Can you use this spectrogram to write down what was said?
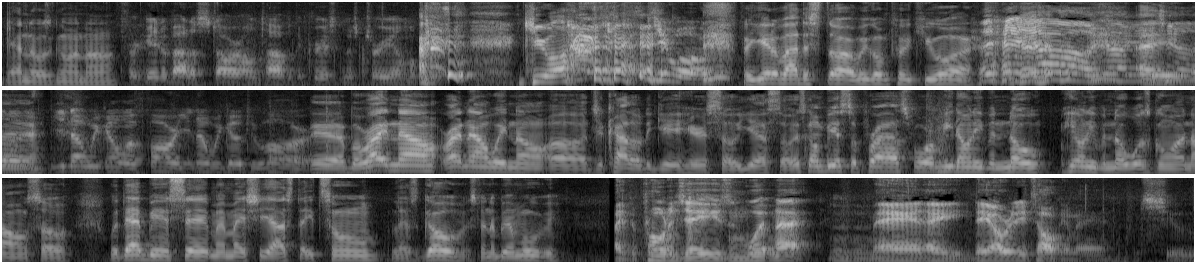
QR. Y'all know what's going on. Forget about a star on top of the Christmas tree. I'm gonna QR. QR. Forget about the star. We're gonna put QR. Hey, yo, yo, yo, Hey, yo. man. You know we going far. You know we go too hard. Yeah, but right now, right now, I'm waiting on uh Jakylo to get here. So yeah, so it's gonna be a surprise for him. He don't even know. He don't even know what's going on. So with that being said, man, make sure y'all stay tuned. Let's go. It's gonna be a movie. like the proteges and whatnot. Mm-hmm. Man, hey, they already talking, man. Shoot.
